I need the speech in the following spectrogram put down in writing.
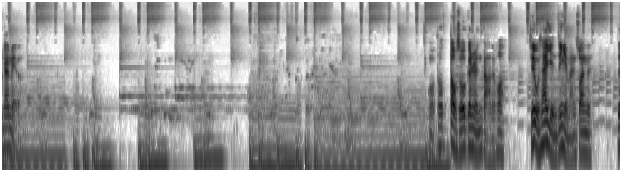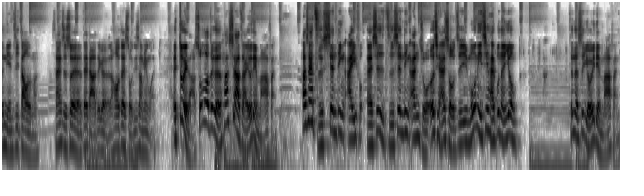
应该没了。哦，到到时候跟人打的话，其实我现在眼睛也蛮酸的，这年纪到了吗？三十岁了再打这个，然后在手机上面玩。哎，对了，说到这个，它下载有点麻烦，它现在只限定 iPhone，哎，是只限定安卓，而且还手机模拟器还不能用，真的是有一点麻烦。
